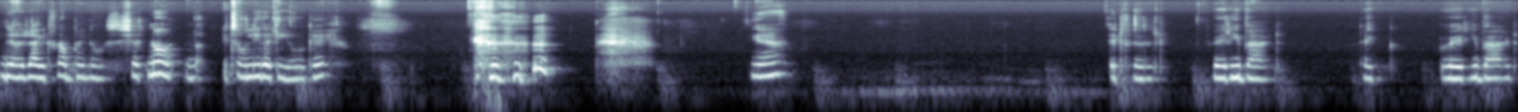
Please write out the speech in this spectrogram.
They are right from my nose. Shit, no, no it's only the tea, okay? yeah, it felt very bad. Like, very bad.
